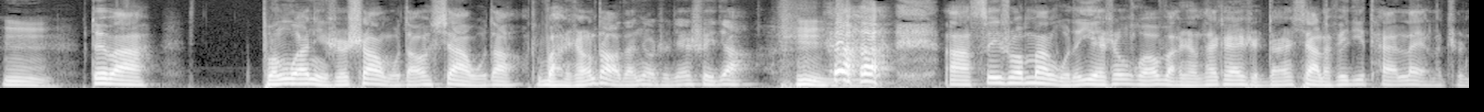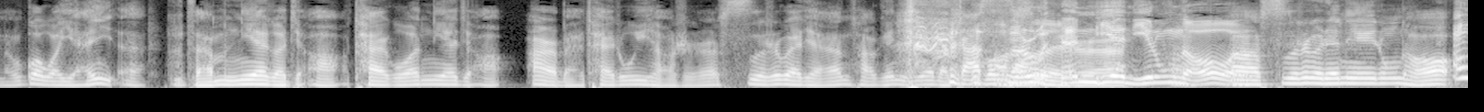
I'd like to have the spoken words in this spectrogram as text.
嗯，对吧？甭管你是上午到、下午到、晚上到，咱就直接睡觉嗯 啊。虽说曼谷的夜生活晚上才开始，但是下了飞机太累了，只能过过眼瘾。咱们捏个脚，泰国捏脚二百泰铢一小时，四十块钱，操，给你捏的嘎嘣四十块钱捏泥中头啊，啊，四十块钱捏一钟头。哎，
